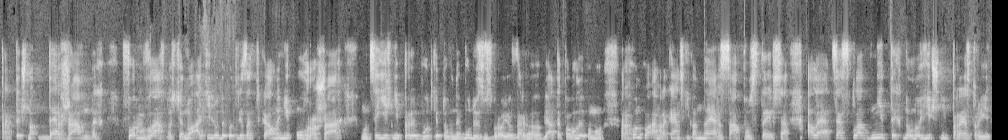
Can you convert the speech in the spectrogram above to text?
практично державних форм власності. Ну а ті люди, котрі зацікавлені у грошах, ну це їхні прибутки, то вони будуть зброю виробляти. По великому рахунку американський конвейер запустився, але це складні технологічні пристрої.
